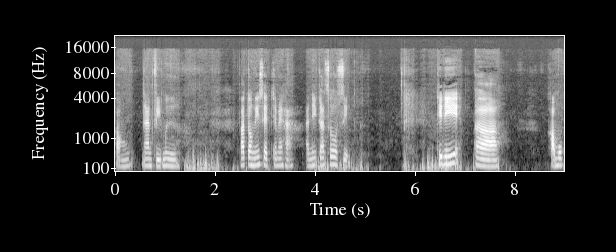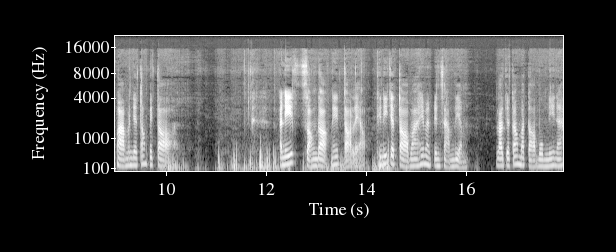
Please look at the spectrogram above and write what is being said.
ของงานฝีมือ พอตรงนี้เสร็จใช่ไหมคะ อันนี้ก็โซ่สิบ ทีนี้เอ่อของบุผามันจะต้องไปต่อ อันนี้สองดอกนี่ต่อแล้ว ทีนี้จะต่อมาให้มันเป็นสามเหลี่ยม เราจะต้องมาต่อมุมนี้นะ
